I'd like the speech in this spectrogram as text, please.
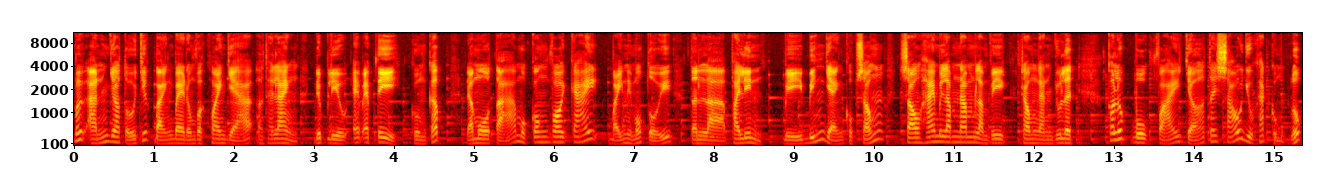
Bức ảnh do Tổ chức Bạn bè Động vật Hoang dã ở Thái Lan WFFT cung cấp đã mô tả một con voi cái 71 tuổi tên là Pailin bị biến dạng cột sống sau 25 năm làm việc trong ngành du lịch, có lúc buộc phải chở tới 6 du khách cùng một lúc.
